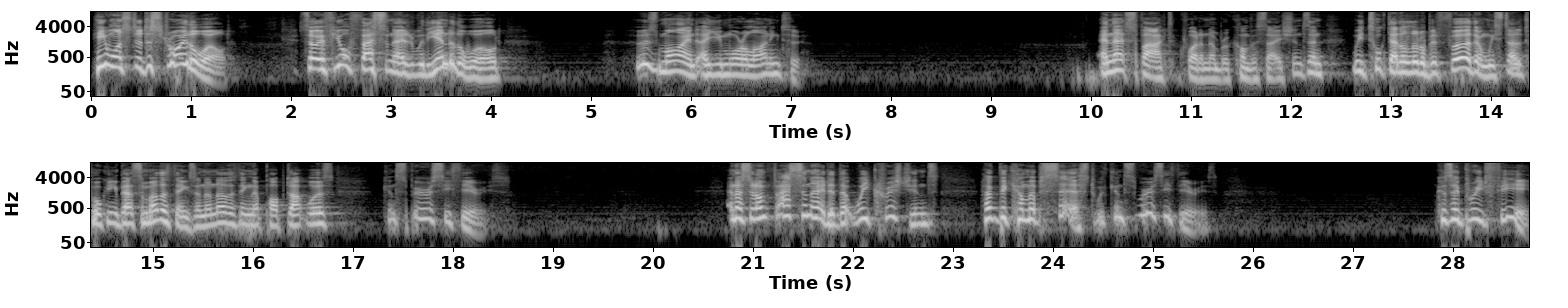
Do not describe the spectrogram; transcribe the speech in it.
he wants to destroy the world. So if you're fascinated with the end of the world, whose mind are you more aligning to? And that sparked quite a number of conversations. And we took that a little bit further and we started talking about some other things. And another thing that popped up was conspiracy theories. And I said, I'm fascinated that we Christians have become obsessed with conspiracy theories because they breed fear,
